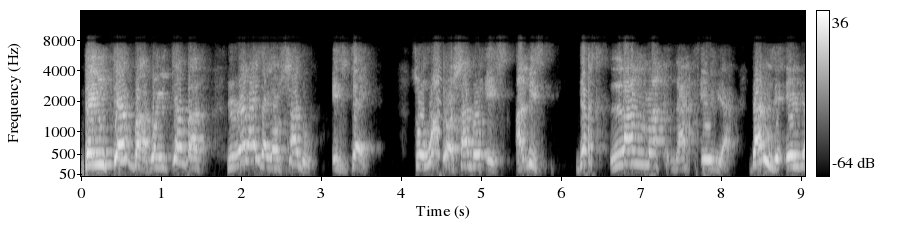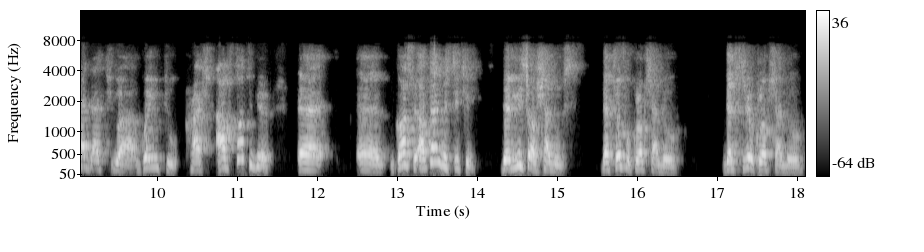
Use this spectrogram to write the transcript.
Then you turn back. When you turn back, you realize that your shadow is there. So where your shadow is, at least just landmark that area. That is the area that you are going to crash. I've taught you the uh, uh, gospel. I've done this teaching. The mist of shadows, the 12 o'clock shadow, the 3 o'clock shadow,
